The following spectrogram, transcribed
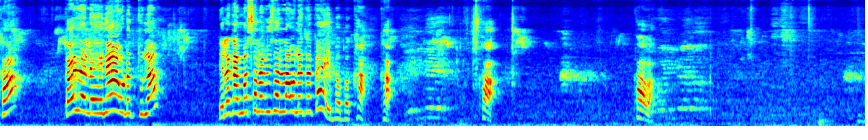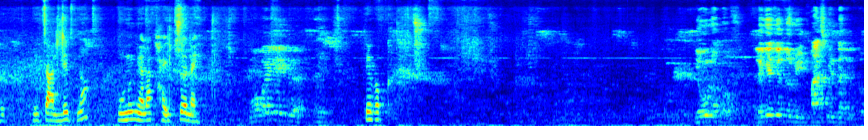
खा काय झालं हे नाही आवडत तुला याला काय मसाला बिसाला लावले का काय? बाबा खा खा. खा. खावा. हे चाललेत ना म्हणून याला खायचं नाही. ते बघ. येऊ नको. लगेच येतो मी. पाच मिनिटात येतो.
